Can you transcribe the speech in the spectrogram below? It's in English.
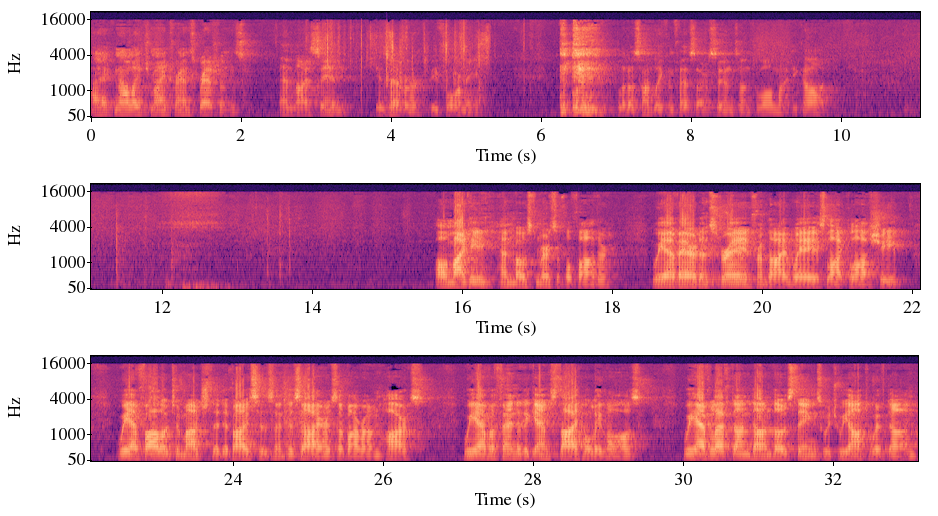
I acknowledge my transgressions, and my sin is ever before me. Let us humbly confess our sins unto Almighty God. Almighty and most merciful Father, we have erred and strayed from thy ways like lost sheep. We have followed too much the devices and desires of our own hearts. We have offended against thy holy laws. We have left undone those things which we ought to have done,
